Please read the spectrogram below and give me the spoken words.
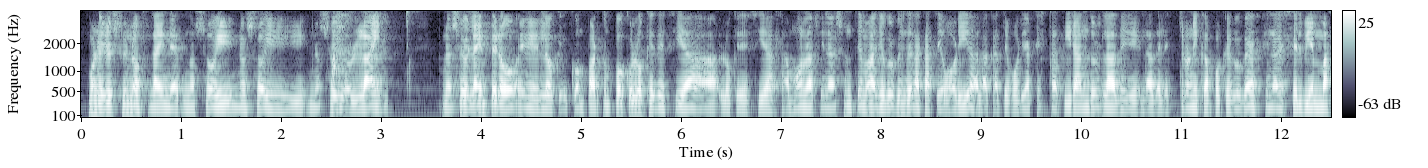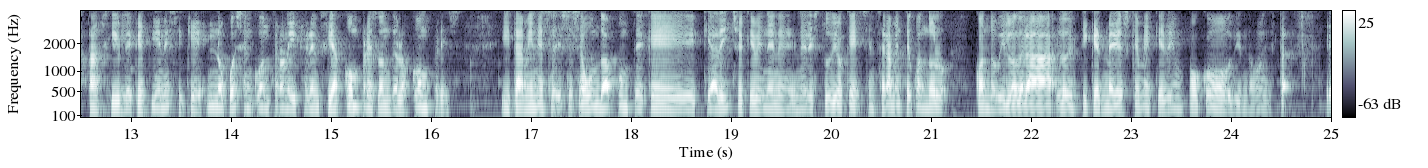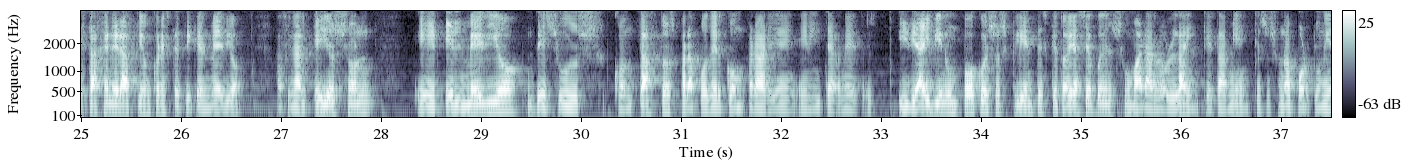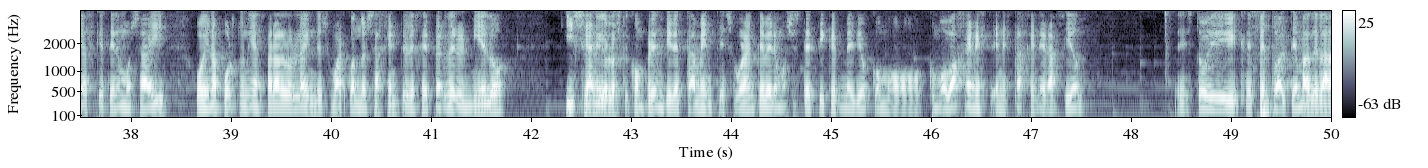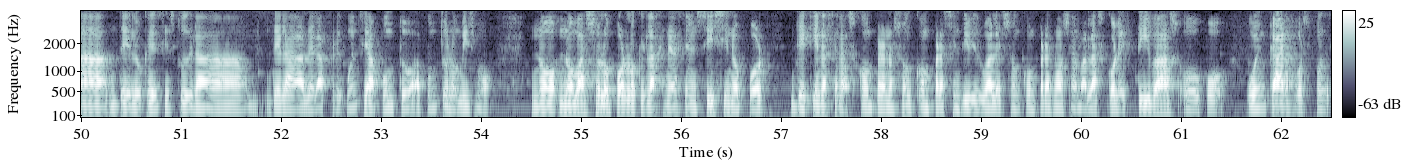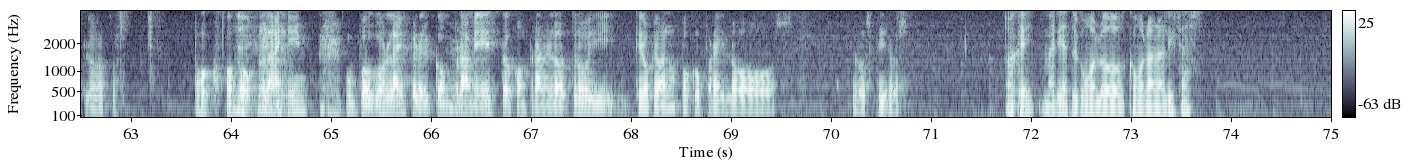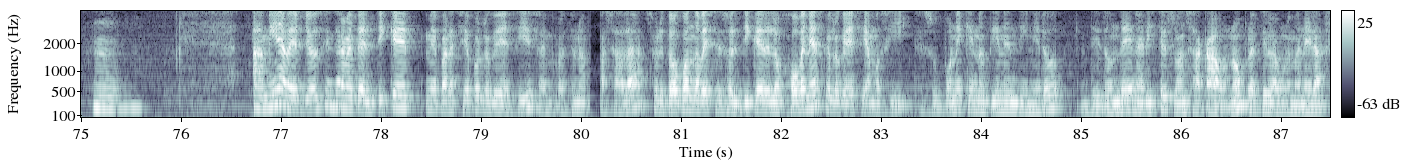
Bueno, yo soy un offliner, no soy, no soy, no soy online no soy online, pero eh, lo que comparto un poco lo que decía lo que decía Ramón. Al final es un tema, yo creo que es de la categoría. La categoría que está tirando es la de la de electrónica, porque creo que al final es el bien más tangible que tienes y que no puedes encontrar una diferencia. Compres donde lo compres. Y también ese, ese segundo apunte que, que, ha dicho y que viene en, el estudio, que sinceramente cuando cuando vi lo de la, lo del ticket medio es que me quedé un poco, ¿no? esta, esta generación con este ticket medio, al final ellos son eh, el medio de sus contactos para poder comprar en, Internet. Y de ahí viene un poco esos clientes que todavía se pueden sumar al online, que también, que eso es una oportunidad que tenemos ahí, o hay una oportunidad para el online de sumar cuando esa gente deje de perder el miedo y sean ellos los que compren directamente. Seguramente veremos este ticket medio como, como baja en, este, en esta generación. Estoy respecto al tema de, la, de lo que decías tú de la, de la, de la frecuencia, apunto, apunto lo mismo. No, no va solo por lo que es la generación en sí, sino por de quién hace las compras. No son compras individuales, son compras, vamos a llamarlas colectivas o, o encargos. poco offline, un poco online, pero el cómprame esto, cómprame el otro y creo que van un poco por ahí los, los tiros. Ok, María, ¿tú cómo lo, cómo lo analizas? Hmm. A mí, a ver, yo sinceramente el ticket me pareció, pues lo que decís, me parece una pasada. Sobre todo cuando ves eso, el ticket de los jóvenes, que es lo que decíamos, si se supone que no tienen dinero, ¿de dónde narices lo han sacado, no? Por decirlo de alguna manera.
